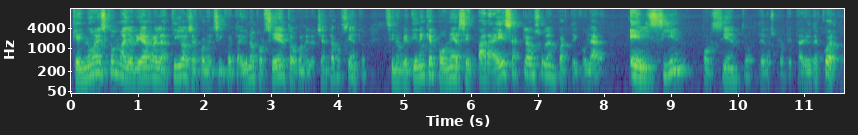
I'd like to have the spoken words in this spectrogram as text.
que no es con mayoría relativa, o sea, con el 51% o con el 80%, sino que tienen que ponerse para esa cláusula en particular el 100% de los propietarios de acuerdo.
